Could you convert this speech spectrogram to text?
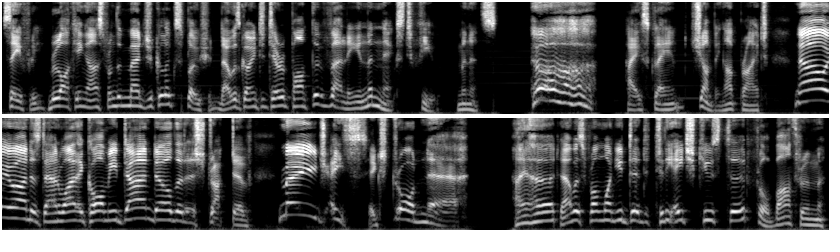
safely blocking us from the magical explosion that was going to tear apart the valley in the next few minutes. Ah! I exclaimed, jumping upright. Now you understand why they call me Dandel the Destructive, Mage Ace Extraordinaire. I heard that was from what you did to the HQ's third floor bathroom,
